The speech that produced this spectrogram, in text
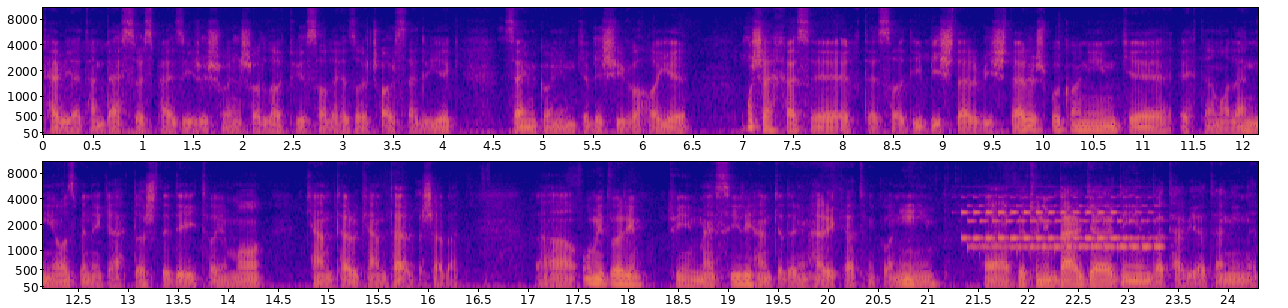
طبیعتا دسترس پذیرش رو انشالله توی سال 1401 سعی می‌کنیم که به شیوه های مشخص اقتصادی بیشتر بیشترش بکنیم که احتمالا نیاز به نگهداشت دیتای ما کمتر و کمتر بشود. امیدواریم توی این مسیری هم که داریم حرکت می‌کنیم بتونیم برگردیم و طبیعتا این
